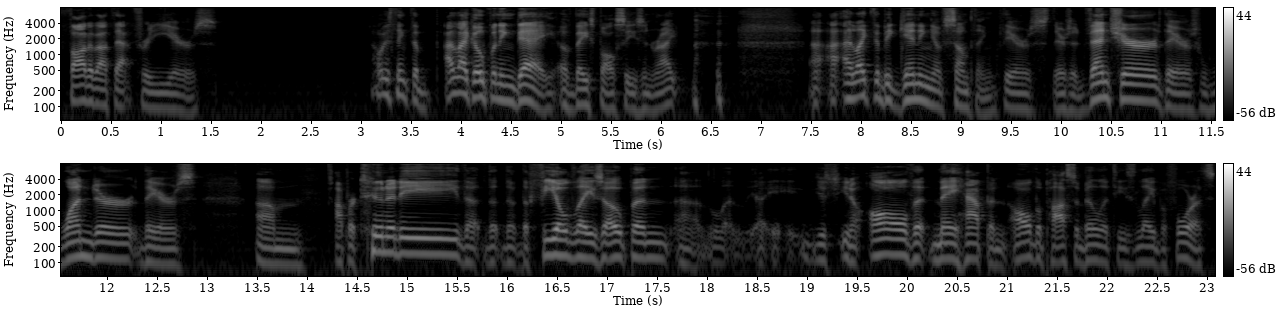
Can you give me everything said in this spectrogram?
thought about that for years. I always think the I like opening day of baseball season, right? I, I, like the beginning of something. There's there's adventure, there's wonder, there's um, opportunity. The, the the field lays open. Uh, just you know all that may happen, all the possibilities lay before us.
